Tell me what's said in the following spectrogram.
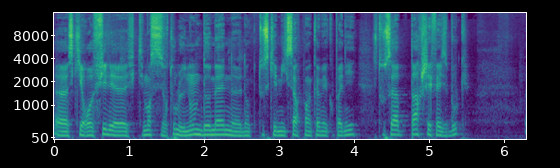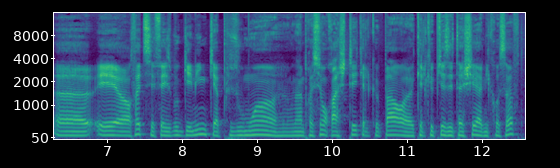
Euh, ce qui refile, euh, effectivement, c'est surtout le nom de domaine, euh, donc tout ce qui est mixer.com et compagnie. Tout ça part chez Facebook. et en fait, c'est Facebook Gaming qui a plus ou moins, on a l'impression, racheté quelque part quelques pièces détachées à Microsoft.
